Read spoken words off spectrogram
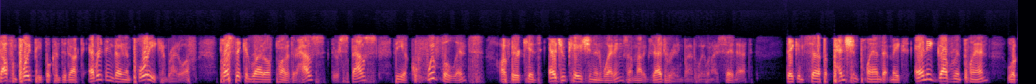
self-employed people can deduct everything that an employee can write off, plus they can write off part of their house, their spouse, the equivalent of their kids' education and weddings. I'm not exaggerating, by the way, when I say that. They can set up a pension plan that makes any government plan look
